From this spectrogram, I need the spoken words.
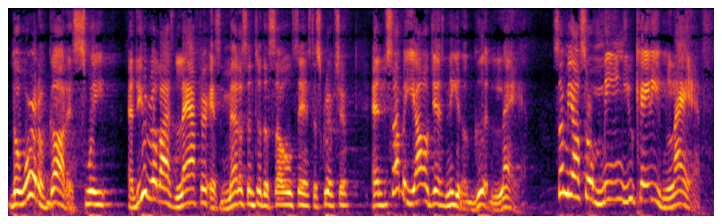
The word of God is sweet. And do you realize laughter is medicine to the soul, says the scripture? And some of y'all just need a good laugh. Some of y'all so mean you can't even laugh.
